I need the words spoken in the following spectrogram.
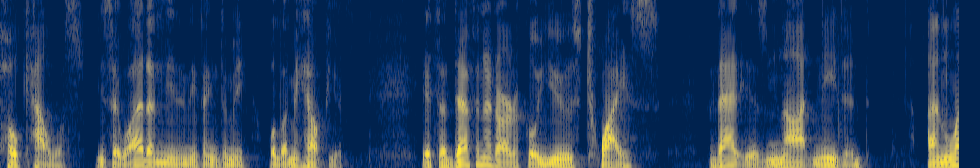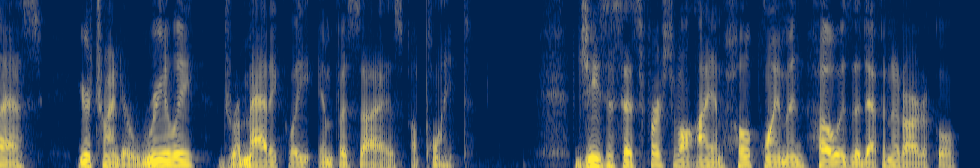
hokalos. You say, well, that doesn't mean anything to me. Well, let me help you. It's a definite article used twice. That is not needed unless you're trying to really dramatically emphasize a point. Jesus says, first of all, I am ho poimen. Ho is the definite article.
